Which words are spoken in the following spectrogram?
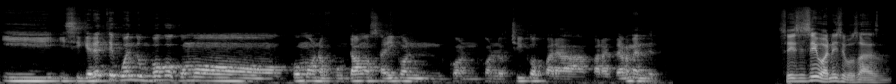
Y, si querés te cuento un poco cómo, cómo nos juntamos ahí con, con, los chicos para, para crear Mendel. Sí, sí, sí, buenísimo. O sea,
